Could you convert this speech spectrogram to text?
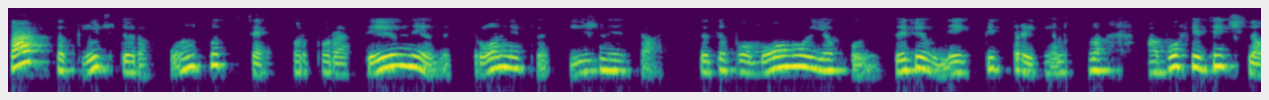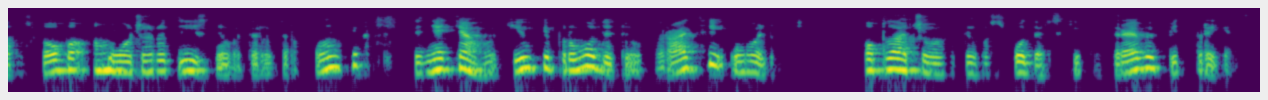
Картка ключ до рахунку це корпоративний електронний платіжний засіб, за допомогою якої керівник підприємства або фізична особа може розліснювати розрахунки, зняття готівки, проводити операції у валюті, оплачувати господарські потреби підприємства.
